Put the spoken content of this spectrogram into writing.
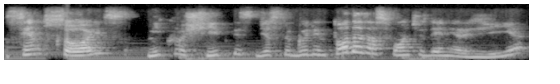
sensores, microchips distribuídos em todas as fontes de energia.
